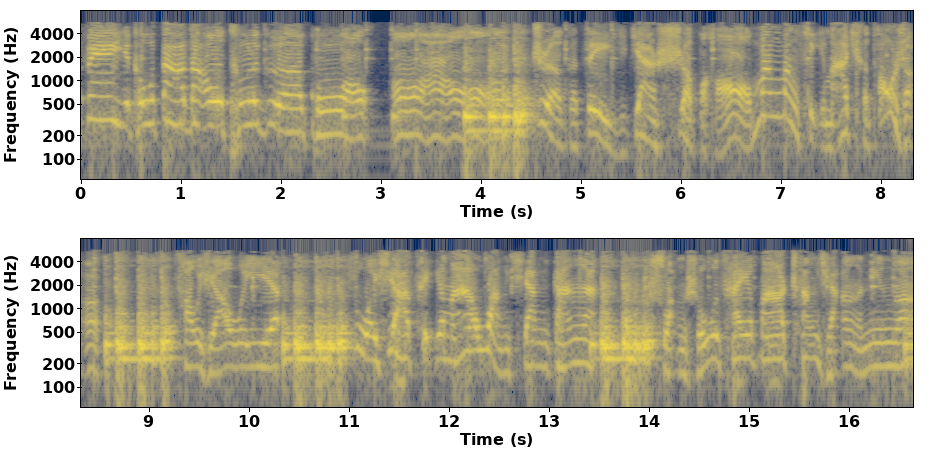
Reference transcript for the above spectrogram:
贼一口大刀腾了个空，这个贼一见射不好，忙忙催马去逃生。曹小爷坐下催马往前赶，双手才把长枪拧啊，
